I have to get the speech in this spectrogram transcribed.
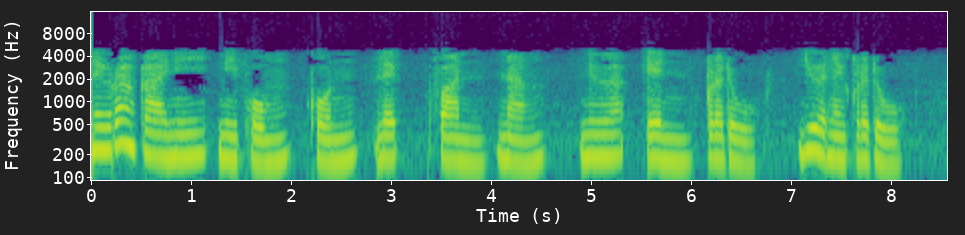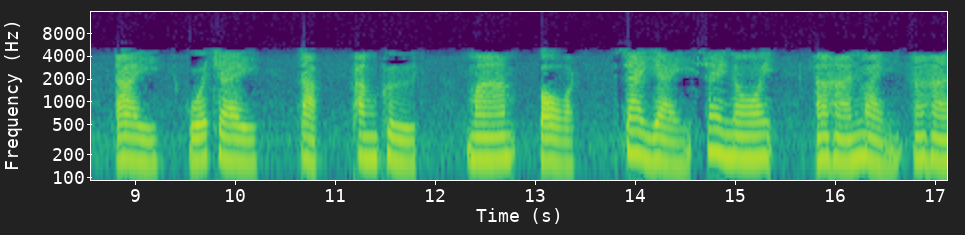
ในร่างกายนี้มีผม ขน เล็บ ฟัน หนัง เนื้อ เอ็น กระดูก เยื่อในกระดูก ไต หัวใจ ตับ พังผืด ม้าม ปอด ไส้ใหญ่ ไส้น้อย อาหารใหม่ อาหาร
